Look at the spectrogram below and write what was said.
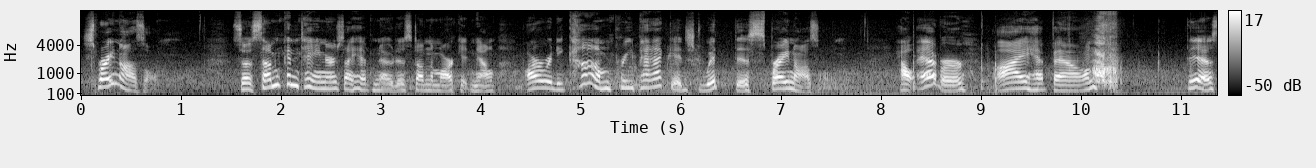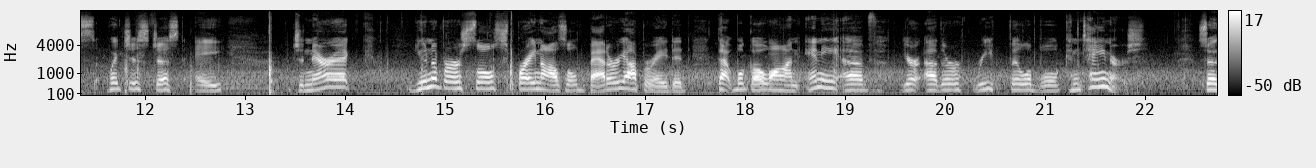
spray nozzle. So some containers I have noticed on the market now already come pre-packaged with this spray nozzle. However, I have found this, which is just a generic universal spray nozzle, battery operated, that will go on any of your other refillable containers. So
